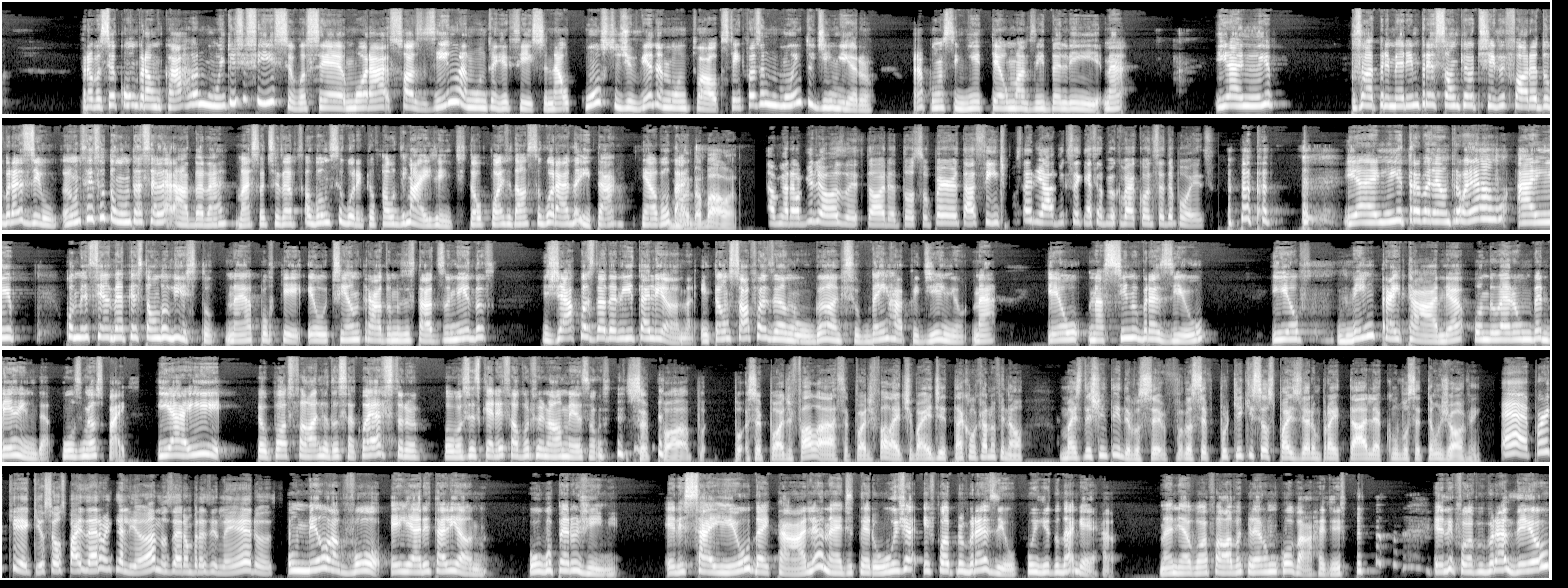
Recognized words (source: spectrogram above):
para você comprar um carro é muito difícil. Você morar sozinho é muito difícil, né? O custo de vida é muito alto. Você tem que fazer muito dinheiro para conseguir ter uma vida ali, né? E aí foi a primeira impressão que eu tive fora do Brasil. Eu não sei se eu tô muito acelerada, né? Mas se eu tiver, por favor, me segura, que eu falo demais, gente. Então pode dar uma segurada aí, tá? Tem a vontade. Manda bala. Tá maravilhosa a história. Tô super, tá assim, tipo seriado que você quer saber o que vai acontecer depois. e aí, trabalhando, trabalhando, aí comecei a ver a questão do visto, né? Porque eu tinha entrado nos Estados Unidos já com a cidadania italiana. Então, só fazendo um gancho bem rapidinho, né? Eu nasci no Brasil, e eu vim para Itália quando eu era um bebê ainda, com os meus pais. E aí, eu posso falar do sequestro? Ou vocês querem só pro final mesmo? Você pode, você pode falar, você pode falar. A gente vai editar e colocar no final. Mas deixa eu entender, você, você, por que que seus pais vieram para Itália com você tão jovem? É, por quê? Que os seus pais eram italianos, eram brasileiros? O meu avô, ele era italiano, Hugo Perugini. Ele saiu da Itália, né, de Perugia, e foi pro Brasil, fugido da guerra. Né? Minha avó falava que ele era um covarde. ele foi para o Brasil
